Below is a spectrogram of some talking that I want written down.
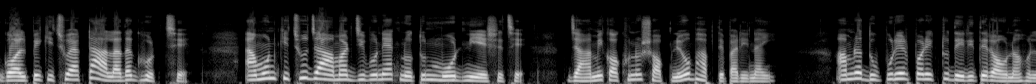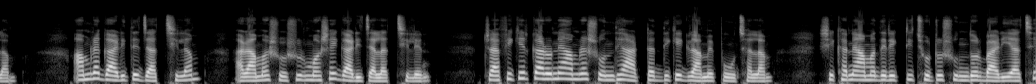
গল্পে কিছু একটা আলাদা ঘটছে। এমন কিছু যা আমার জীবনে এক নতুন মোড় নিয়ে এসেছে যা আমি কখনো স্বপ্নেও ভাবতে পারি নাই। আমরা দুপুরের পর একটু দেরিতে রওনা হলাম। আমরা গাড়িতে যাচ্ছিলাম আর আমার শ্বশুরমশাই গাড়ি চালাচ্ছিলেন। ট্রাফিকের কারণে আমরা সন্ধে আটটার দিকে গ্রামে পৌঁছালাম। সেখানে আমাদের একটি ছোট সুন্দর বাড়ি আছে,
